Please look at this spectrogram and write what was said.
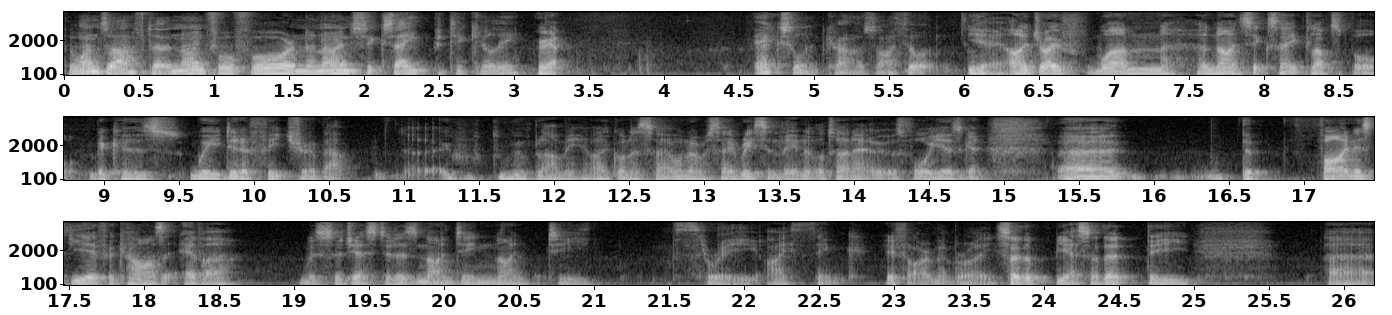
the ones after 944 and the 968 particularly Yeah. Excellent cars. I thought. Yeah, I drove one a 968 Club Sport because we did a feature about. Uh, blimey, I want to say I want to say recently, and it'll turn out it was four years ago. Uh, the finest year for cars ever was suggested as 1993, I think, if I remember right. So the yeah, so the the uh,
